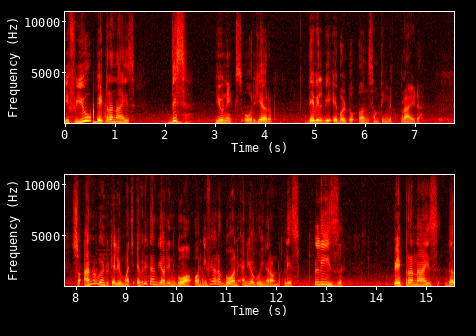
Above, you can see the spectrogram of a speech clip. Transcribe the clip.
if you patronize this units over here, they will be able to earn something with pride. So I'm not going to tell you much. Every time you are in Goa, or if you are a Goan and you are going around the place, please patronize the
